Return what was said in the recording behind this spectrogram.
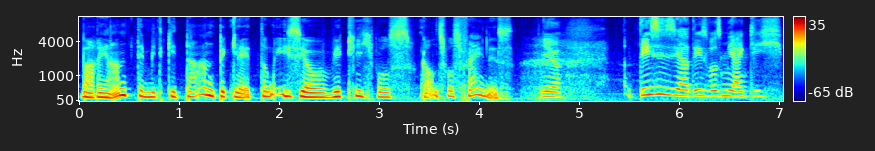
Variante mit Gitarrenbegleitung ist ja wirklich was ganz was Feines. Ja, das ist ja das, was mich eigentlich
